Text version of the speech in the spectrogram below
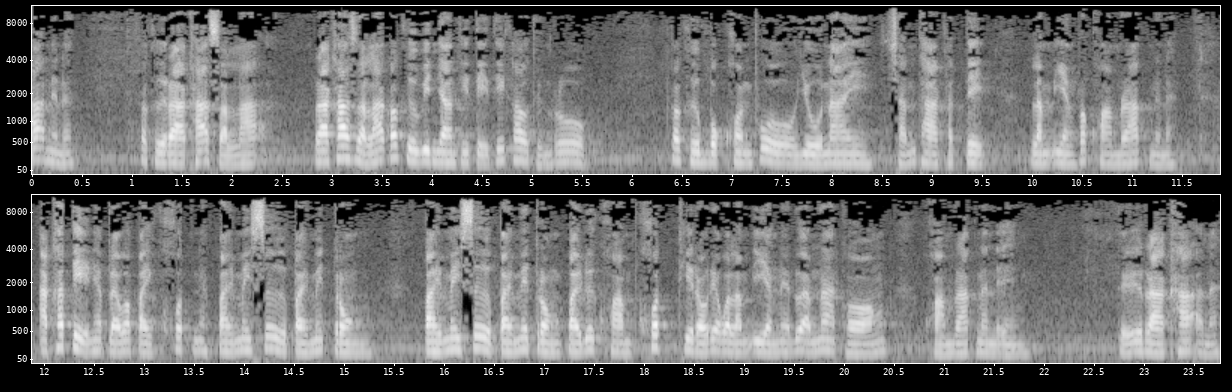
ะเนี่ยนะก็คือราคะสัลละราคาสาระก็คือวิญญาณทิติที่เข้าถึงรูป ก็คือบุคคลผู้อยู่ในฉันทาคติลำเอียงเพราะความรักเนี่ยนะ อคติเนี่ยแปลว่าไปคดเนี่ยไปไม่ซื่อไปไม่ตรง ไปไม่ซื่อไปไม่ตรง ไปด้วยความคดที่เราเรียกว่าลำเอียงเนี่ยด้วยอำนาจของความรักนั่นเองหรือราคะนะ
